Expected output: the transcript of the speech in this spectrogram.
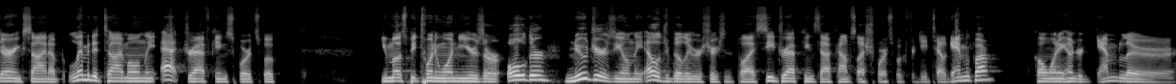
during sign up. Limited time only at DraftKings Sportsbook. You must be 21 years or older. New Jersey only. Eligibility restrictions apply. See DraftKings.com slash sportsbook for detailed gaming power. Call 1-800-GAMBLER.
